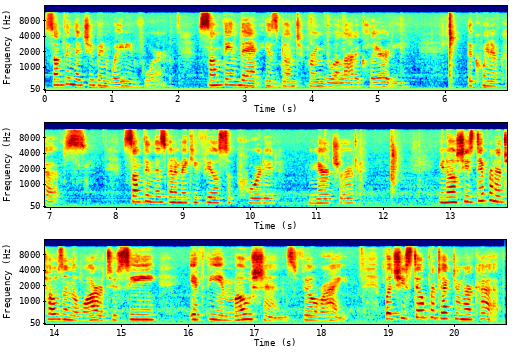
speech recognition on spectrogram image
Something that you've been waiting for. Something that is going to bring you a lot of clarity. The Queen of Cups. Something that's going to make you feel supported, nurtured. You know, she's dipping her toes in the water to see if the emotions feel right. But she's still protecting her cup.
